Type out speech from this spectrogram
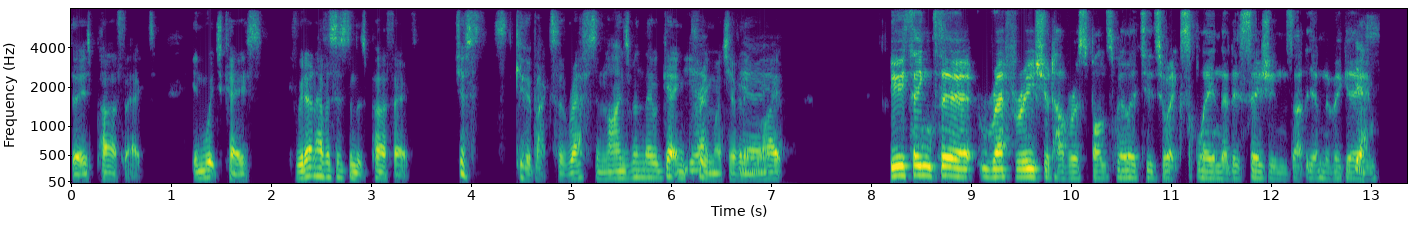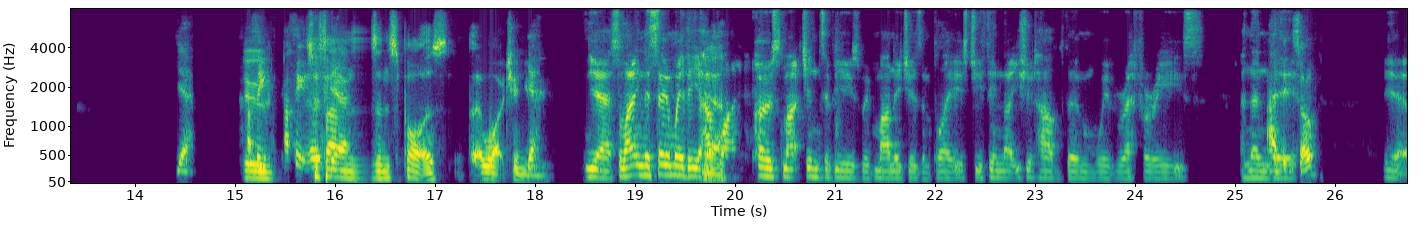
that is perfect. In which case if we don't have a system that's perfect just give it back to the refs and linesmen. They were getting Yeah, pretty much everything yeah, yeah. right Do you think the referee should have a responsibility to explain the decisions at the end of a game? Yes. I think I think to that's, yeah, fans and supporters that are watching Yeah. you. Yeah, so like in the same way that you have Yeah. like post-match interviews with managers and players, do you think that you should have them with referees? And then I think so. yeah,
